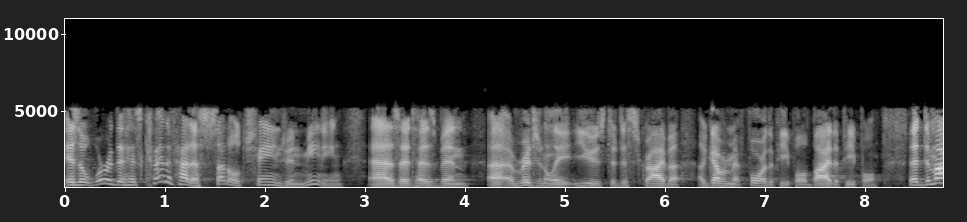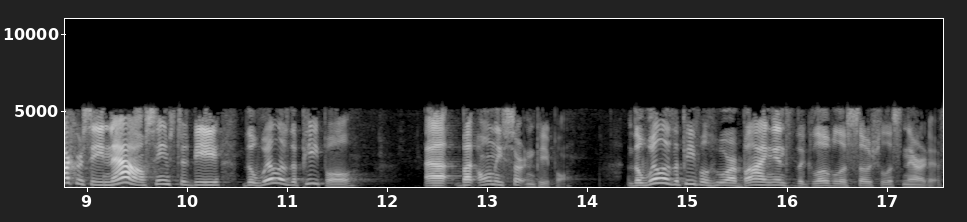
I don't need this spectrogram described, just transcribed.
is a word that has kind of had a subtle change in meaning as it has been uh, originally used to describe a, a government for the people, by the people. That democracy now seems to be the will of the people uh, but only certain people. The will of the people who are buying into the globalist socialist narrative.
